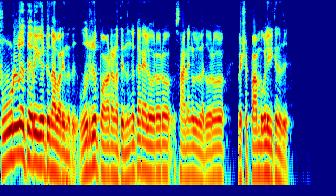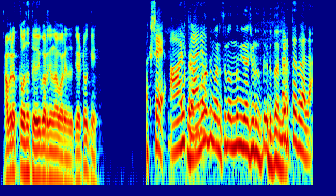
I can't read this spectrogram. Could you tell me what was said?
ഫുള്ള് തെറി കേട്ട് എന്നാണ് പറയുന്നത്. ഒരു പാടണത്തിൽ നിങ്ങൾക്കറിയാലോ ഓരോരോ സാധനങ്ങളുള്ളത് ഓരോ വിഷപ്പാമ്പുകൾ ഇരിക്കുന്നത് അവരൊക്കെ വന്ന് തേറി പറഞ്ഞു എന്നാണ് പറയുന്നത്. കേട്ടോ ഓക്കെ പക്ഷേ ആൾക്കാർ നമ്മളത് മനസ്സിലൊന്നും എടുത്ത- എടുത്തതല്ല.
